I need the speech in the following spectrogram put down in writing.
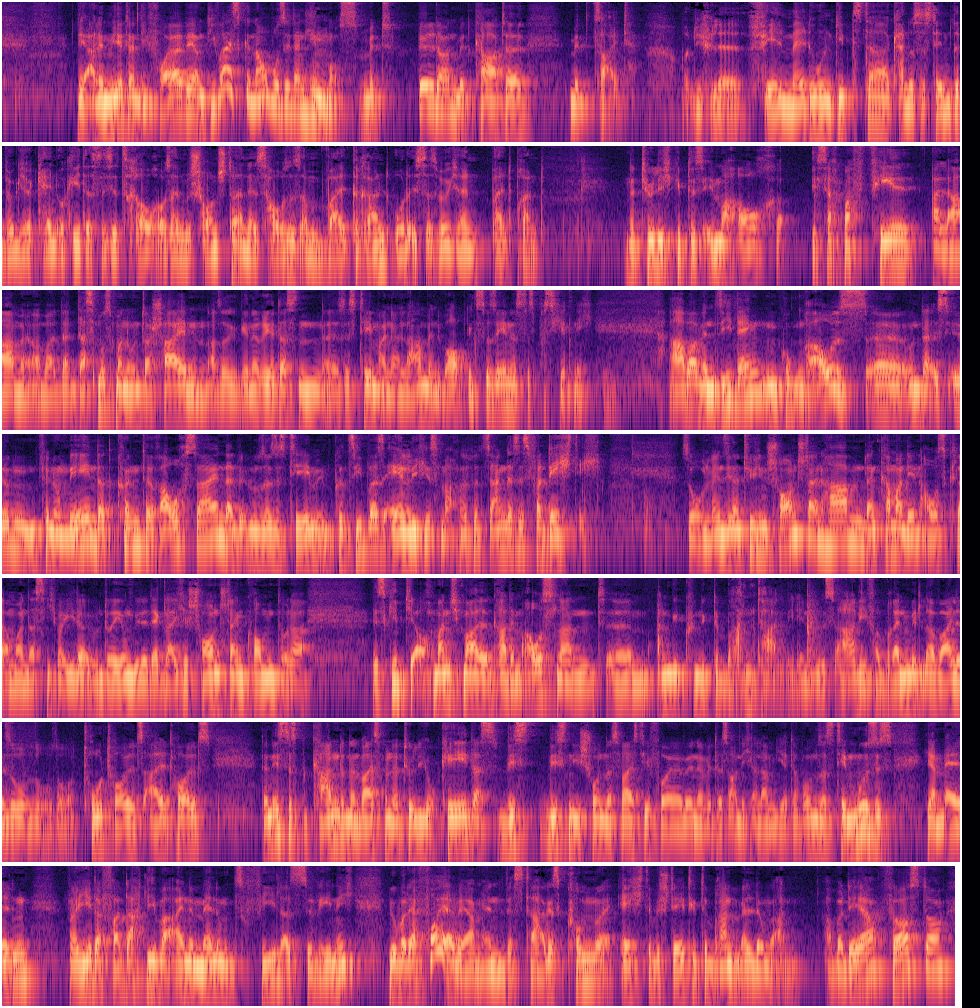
Der alarmiert dann die Feuerwehr und die weiß genau, wo sie dann hin muss. Mit Bildern, mit Karte, mit Zeit. Und wie viele Fehlmeldungen gibt es da? Kann das System da wirklich erkennen, okay, das ist jetzt Rauch aus einem Schornstein eines Hauses am Waldrand oder ist das wirklich ein Waldbrand? Natürlich gibt es immer auch, ich sag mal, Fehlalarme, aber das muss man unterscheiden. Also generiert das ein äh, System einen Alarm, wenn überhaupt nichts zu sehen ist, das passiert nicht. Aber wenn Sie denken, gucken raus äh, und da ist irgendein Phänomen, das könnte Rauch sein, dann wird unser System im Prinzip was Ähnliches machen. Das wird sagen, das ist verdächtig. So, und wenn Sie natürlich einen Schornstein haben, dann kann man den ausklammern, dass nicht bei jeder Umdrehung wieder der gleiche Schornstein kommt oder es gibt ja auch manchmal, gerade im Ausland, ähm, angekündigte Brandtage wie in den USA, die verbrennen mittlerweile so, so, so Totholz, Altholz. Dann ist es bekannt und dann weiß man natürlich, okay, das wiss, wissen die schon, das weiß die Feuerwehr, dann wird das auch nicht alarmiert. Aber unser System muss es ja melden, weil jeder Verdacht lieber eine Meldung zu viel als zu wenig. Nur bei der Feuerwehr am Ende des Tages kommen nur echte bestätigte Brandmeldungen an. Aber der Förster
